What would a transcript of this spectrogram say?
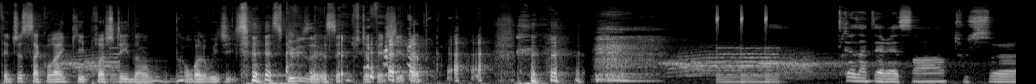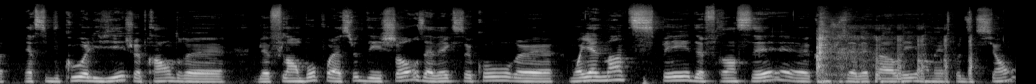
Peut-être juste Sakurai qui est projeté dans, dans Waluigi. Excuse, euh, Serge, je te fais chier peut-être. Très intéressant, tout ça. Merci beaucoup, Olivier. Je vais prendre euh, le flambeau pour la suite des choses avec ce cours euh, moyennement typé de français, euh, comme je vous avais parlé en introduction.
